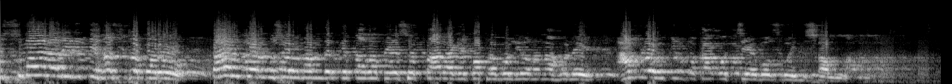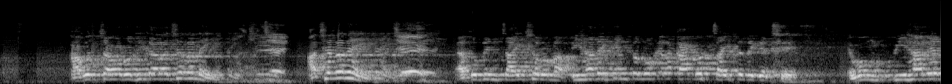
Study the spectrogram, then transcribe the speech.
উসমান আলীর ইতিহাসটা পড়ো। তারপর মুসলমানদেরকে তাড়াতে এসে তার আগে কথা বলিও না হলে আমরাও কিন্তু কাগজ চেয়ে বসবো ইনশাল্লাহ কাগজ চাওয়ার অধিকার আছে না নেই? আছে না নেই? এতদিন চাইছিল না। বিহারে কিন্তু লোকেরা কাগজ চাইতে লেগেছে। এবং বিহারের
